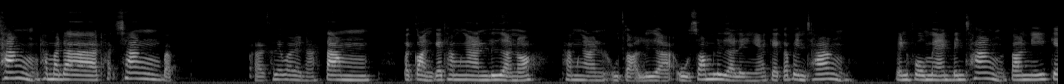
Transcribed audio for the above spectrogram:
ช่างธรรมดาช่างแบบเขาเรียกว่าอะไรนะตามแต่ก่อนแกทำงานเรือเนาะทำงานอู่ต่อเรือ อู่ซ่อมเรืออะไรเงี้ยแกก็เป็นช่าง เป็นโฟร์แมนเป็นช่าง ตอนนี้แก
